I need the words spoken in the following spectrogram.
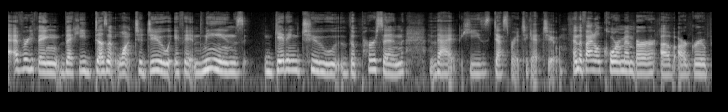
everything that he doesn't want to do if it means getting to the person that he's desperate to get to. And the final core member of our group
